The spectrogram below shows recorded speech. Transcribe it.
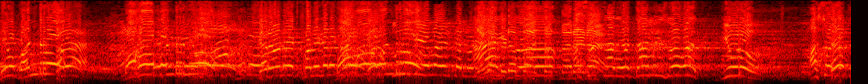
ನೀವು ಬಂಡ್ರು ಮಹಾ ಬಂಡ್ರು ನೀವು. ಕರೋನಾ ಕೊಲೆಗಟ್ಟಕರು ಎಲ್ಲ ಹೇಳ್ತಾರೆ ಇವರು ಅಶೋಕ್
